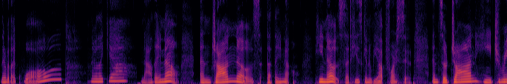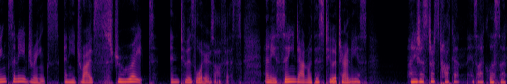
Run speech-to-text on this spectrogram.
They were like, what? And they were like, yeah. Now they know. And John knows that they know. He knows that he's going to be up for soon. And so John, he drinks and he drinks and he drives straight into his lawyer's office. And he's sitting down with his two attorneys and he just starts talking. He's like, listen,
